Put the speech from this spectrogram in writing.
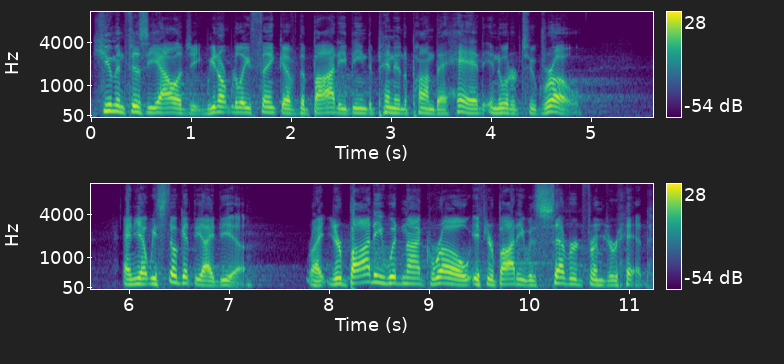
human physiology. We don't really think of the body being dependent upon the head in order to grow. And yet, we still get the idea, right? Your body would not grow if your body was severed from your head,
